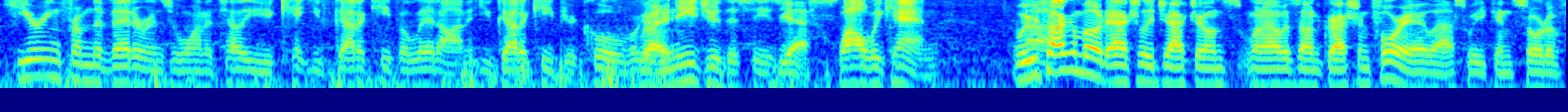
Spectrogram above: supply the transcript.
hearing from the veterans who want to tell you you can't, you got to keep a lid on it, you got to keep your cool. We're going Right. to need you this season. Yes. while we can. We were Uh, talking about actually Jack Jones when I was on Gresh and Fauria last week, and sort of,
